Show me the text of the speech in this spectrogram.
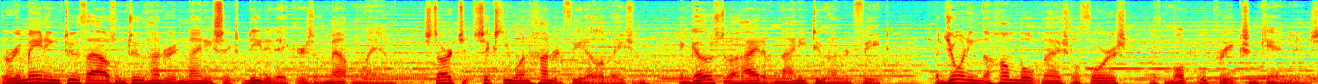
The remaining 2,296 deeded acres of mountain land starts at 6,100 feet elevation and goes to a height of 9,200 feet, adjoining the Humboldt National Forest with multiple creeks and canyons.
